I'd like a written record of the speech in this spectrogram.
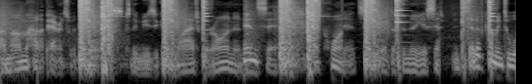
My mum, my parents were divorced. The music and light were on, and then said, quiet, so the familiar sound. Instead of coming toward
